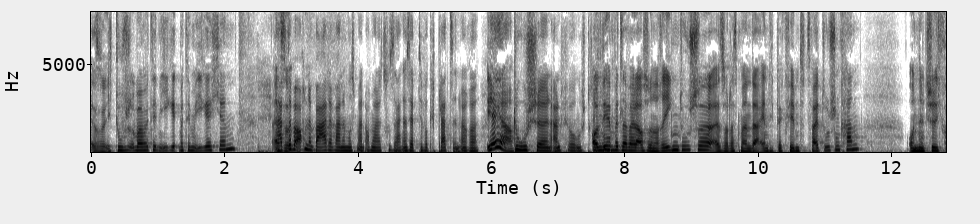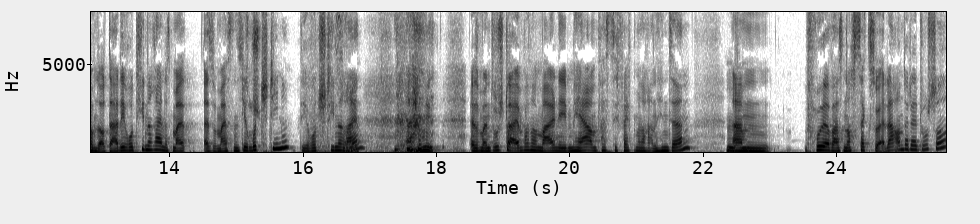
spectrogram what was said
Also ich dusche immer mit, den Igel, mit dem Igelchen. Ihr Also, habt aber auch eine Badewanne, muss man auch mal dazu sagen. Also ihr habt ja wirklich Platz in eurer ja, ja. Dusche, in Anführungsstrichen. Und wir haben mittlerweile auch so eine Regendusche, also dass man da eigentlich bequem zu zweit duschen kann. Und natürlich kommt auch da die Routine rein, das mei also meistens die Rutschdiene. die Rutschtiene Sorry. rein. Also man duscht da einfach normal nebenher und fasst sich vielleicht mal noch an den Hintern. Mhm. Ähm, früher war es noch sexueller unter der Dusche.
